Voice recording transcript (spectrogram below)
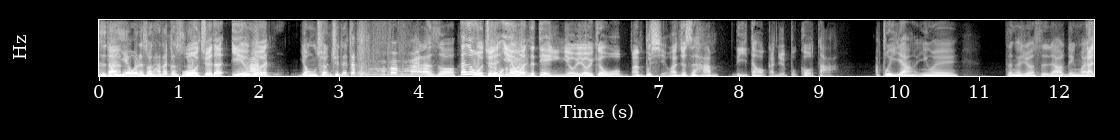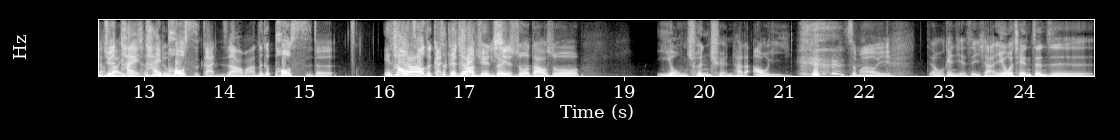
子丹叶问的时候，他那个我觉得叶问。咏春拳在在啪啪啪啪啪的时候，但是我觉得叶问的电影有有一个我蛮不喜欢，就是他力道感觉不够大啊，不一样，因为这个就是要另外感觉太太 pose 感，你知道吗？那个 pose 的套招的感觉，这个就要去追溯到说咏春拳它的奥义，什么奥义？我跟你解释一下，因为我前阵子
